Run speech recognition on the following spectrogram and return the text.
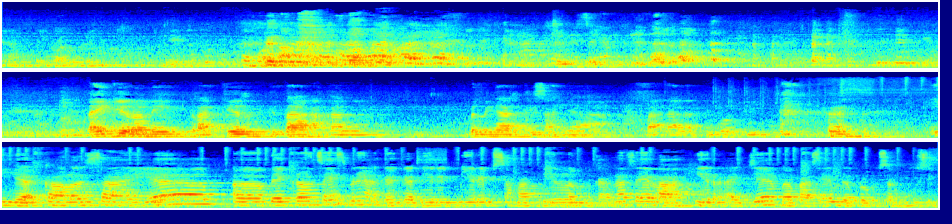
Ya, konflik. Thank you Roni. Terakhir kita akan mendengar kisahnya Mbak Dala Timothy. Iya, kalau saya eh, background saya sebenarnya agak-agak mirip-mirip sama film karena saya lahir aja bapak saya udah produser musik.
